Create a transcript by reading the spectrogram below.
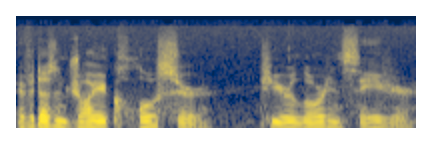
if it doesn't draw you closer to your Lord and Savior.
